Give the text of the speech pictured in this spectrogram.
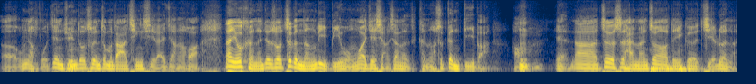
呃，我们讲火箭军都出现这么大的清洗来讲的话，那有可能就是说这个能力比我们外界想象的可能是更低吧？好。那这个是还蛮重要的一个结论了。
